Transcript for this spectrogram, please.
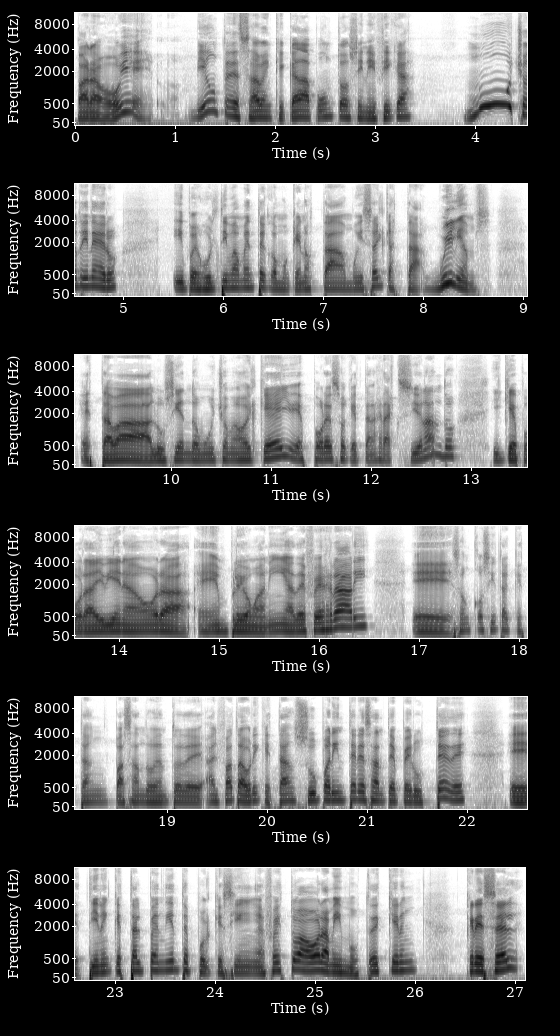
para, oye, bien ustedes saben que cada punto significa mucho dinero y pues últimamente como que no está muy cerca. Está Williams. Estaba luciendo mucho mejor que ellos y es por eso que están reaccionando y que por ahí viene ahora empleomanía de Ferrari. Eh, son cositas que están pasando dentro de Alfa Tauri que están súper interesantes, pero ustedes eh, tienen que estar pendientes porque si en efecto ahora mismo ustedes quieren crecer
